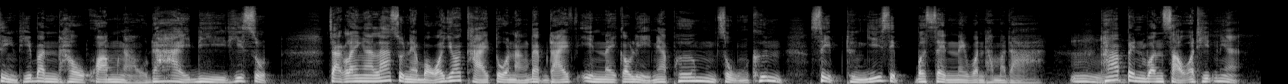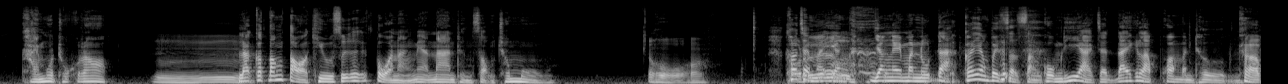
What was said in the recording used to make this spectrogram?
สิ่งที่บรรเทาความเหงาได้ดีที่สุด จากรายงานล่าสุดเนี่ยบอกว่ายอดขายตัวหนังแบบ Dive In ในเกาหลีเนี่ยเพิ่มสูงขึ้น 10-20%ในวันธรรมดาอืมถ้าเป็นวันเสาร์อาทิตย์เนี่ย ขายหมดทุกรอบอืมแล้วก็ต้องต่อคิวซื้อตั๋วหนังเนี่ยนานถึง2ชั่วโมง โอ้โห เข้าใจไหมเอาเรื่องยังยังไงมนุษย์อะ ก็ยังเป็นสัตว์สังคมที่อยากจะได้รับความบันเทิงครับ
